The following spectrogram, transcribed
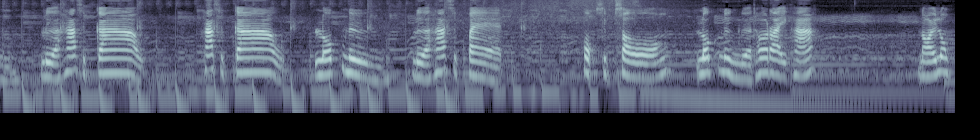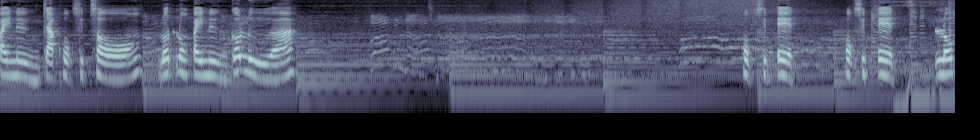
1 เหลือ 59 59 ลบ 1 เหลือ 58 62 ลบ 1 เหลือเท่าไรคะ น้อยลงไป 1 จาก 62 ลดลงไป 1 ก็เหลือ 61 61 ลบ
